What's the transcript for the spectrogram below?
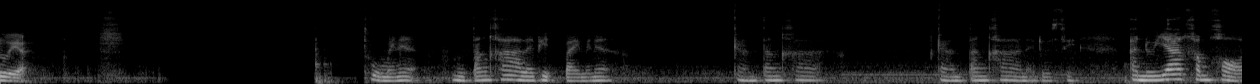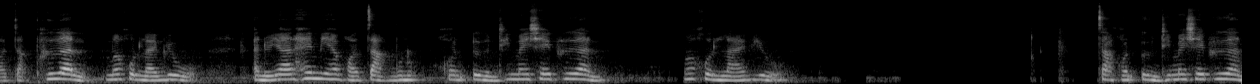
เลยอะถูกไหมเนี่ย หนูตั้งค่าอะไรผิดไปไหมเนี่ย การตั้งค่า การตั้งค่าไหนดูสิ อนุญาตคำขอจากเพื่อนเมื่อคุณไลฟ์อยู่ อนุญาตให้มีคำขอจากบุคคลอื่นที่ไม่ใช่เพื่อน เมื่อคุณไลฟ์อยู่ จากคนอื่นที่ไม่ใช่เพื่อน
